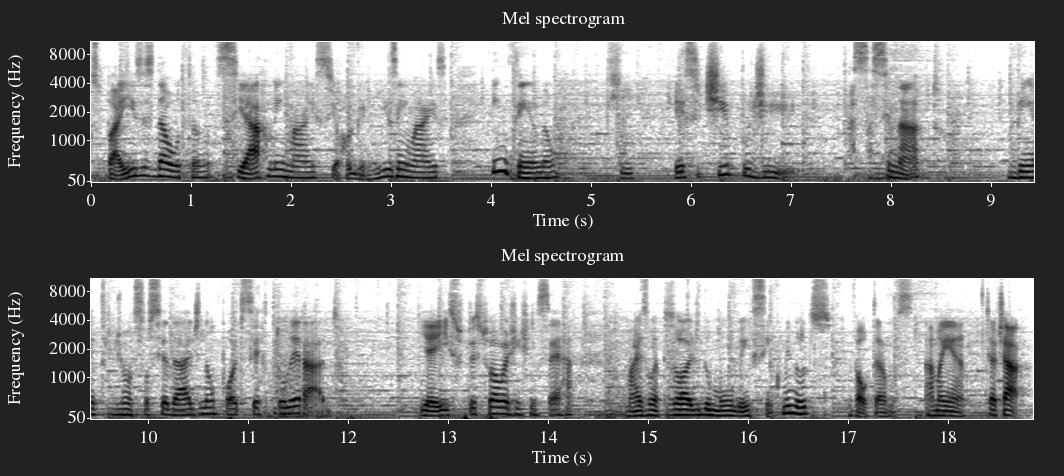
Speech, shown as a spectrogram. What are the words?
os países da OTAN se armem mais, se organizem mais entendam que esse tipo de assassinato dentro de uma sociedade não pode ser tolerado. E é isso, pessoal. A gente encerra mais um episódio do Mundo em 5 minutos. Voltamos amanhã. Tchau, tchau.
